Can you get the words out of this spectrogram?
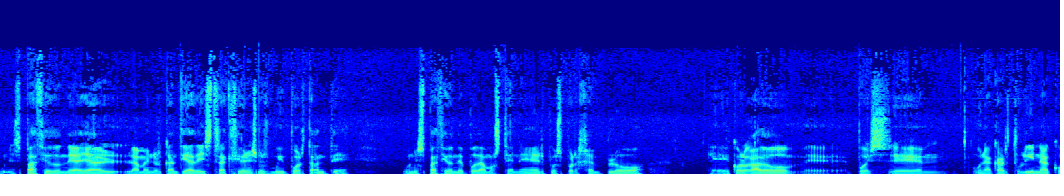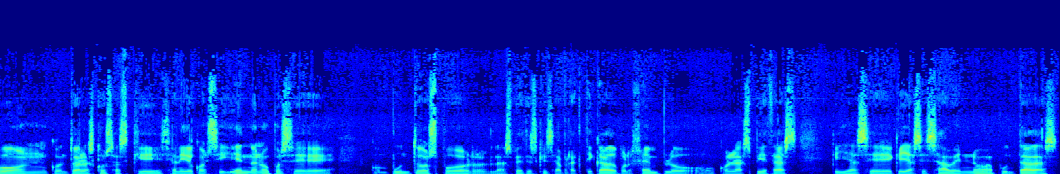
un espacio donde haya la menor cantidad de distracciones es muy importante, un espacio donde podamos tener, pues por ejemplo, eh, colgado eh, pues una cartulina con, con, todas las cosas que se han ido consiguiendo, ¿no? Pues con puntos por las veces que se ha practicado, por ejemplo, o con las piezas que ya se, que ya se saben, ¿no? apuntadas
